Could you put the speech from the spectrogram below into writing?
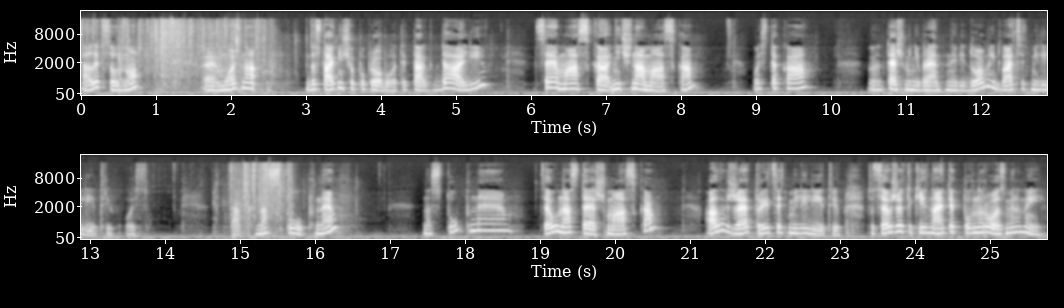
Але все одно е, можна достатньо, щоб попробувати. Так, далі. Це маска, нічна маска. Ось така. Теж мені бренд невідомий, 20 мл. Ось. Так, наступне. Наступне, це у нас теж маска, але вже 30 мл. То це вже такий, знаєте, як повнорозмірний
